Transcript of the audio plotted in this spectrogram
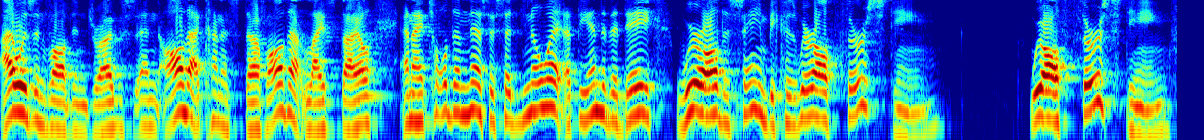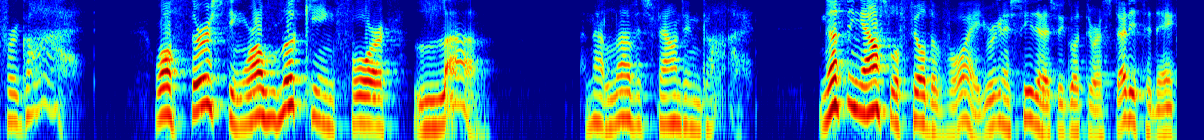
I was involved in drugs and all that kind of stuff, all that lifestyle. And I told them this. I said, you know what? At the end of the day, we're all the same because we're all thirsting we're all thirsting for God. We're all thirsting. We're all looking for love. And that love is found in God. Nothing else will fill the void. We're going to see that as we go through our study today.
